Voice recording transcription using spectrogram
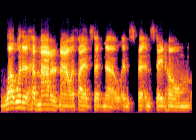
what would it have mattered now if I had said no and spent and stayed home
